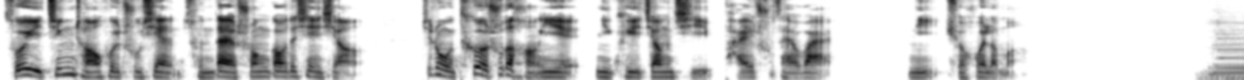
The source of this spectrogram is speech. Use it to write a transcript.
所以经常会出现存贷双高的现象。这种特殊的行业，你可以将其排除在外。你学会了吗？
